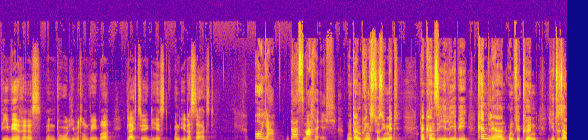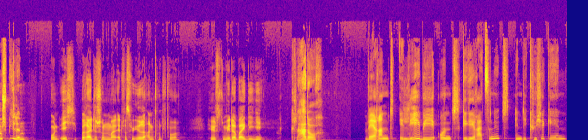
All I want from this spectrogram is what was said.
Wie wäre es, wenn du, liebe Drunvebra, gleich zu ihr gehst und ihr das sagst? Oh ja, das mache ich. Und dann bringst du sie mit, dann kann sie Elebi kennenlernen und wir können hier zusammen spielen. Und ich bereite schon mal etwas für ihre Ankunft vor. Hilfst du mir dabei, Gigi? Klar doch. Während Elebi und Gigi Ratzenit in die Küche gehen,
